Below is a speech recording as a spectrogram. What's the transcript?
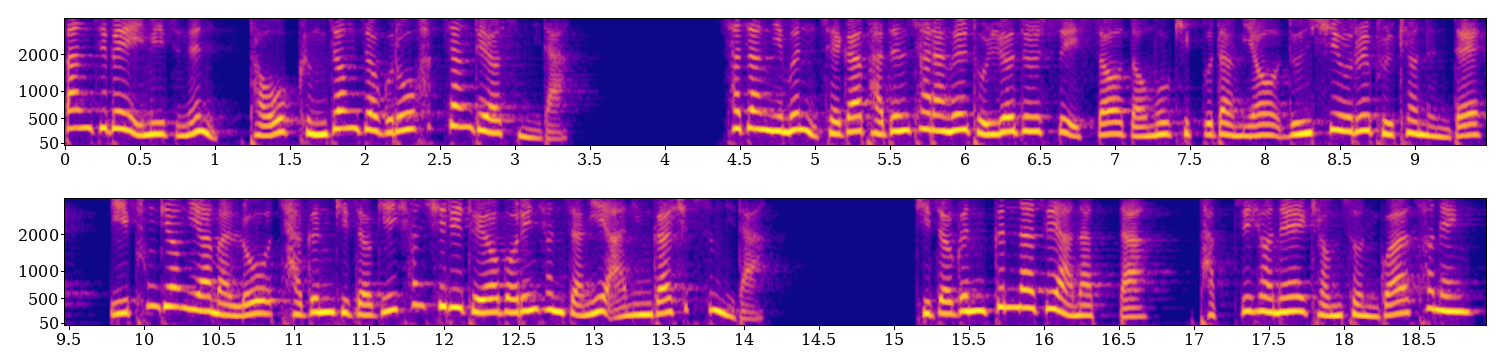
빵집의 이미지는 더욱 긍정적으로 확장되었습니다. 사장님은 제가 받은 사랑을 돌려줄 수 있어 너무 기쁘다며 눈시울을 붉혔는데 이 풍경이야말로 작은 기적이 현실이 되어버린 현장이 아닌가 싶습니다. 기적은 끝나지 않았다. 박지현의 겸손과 선행.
